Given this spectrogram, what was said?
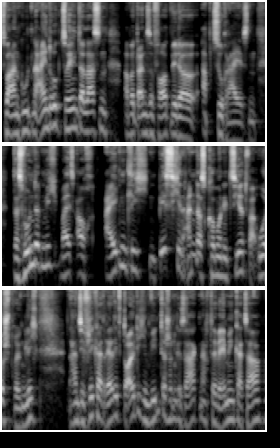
Zwar einen guten Eindruck zu hinterlassen, aber dann sofort wieder abzureisen. Das wundert mich, weil es auch eigentlich ein bisschen anders kommuniziert war ursprünglich. Hansi Flick hat relativ deutlich im Winter schon gesagt, nach der WM in Katar,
